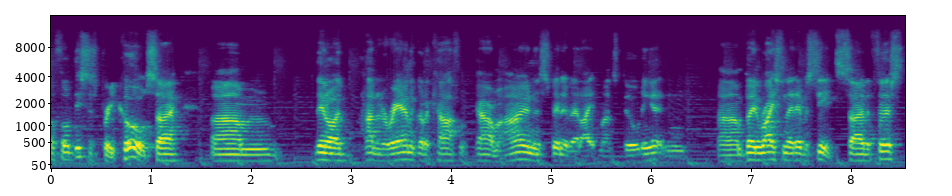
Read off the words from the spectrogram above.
I thought this is pretty cool. So um, then I hunted around and got a car, car of my own and spent about eight months building it and um, been racing that ever since. So the first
